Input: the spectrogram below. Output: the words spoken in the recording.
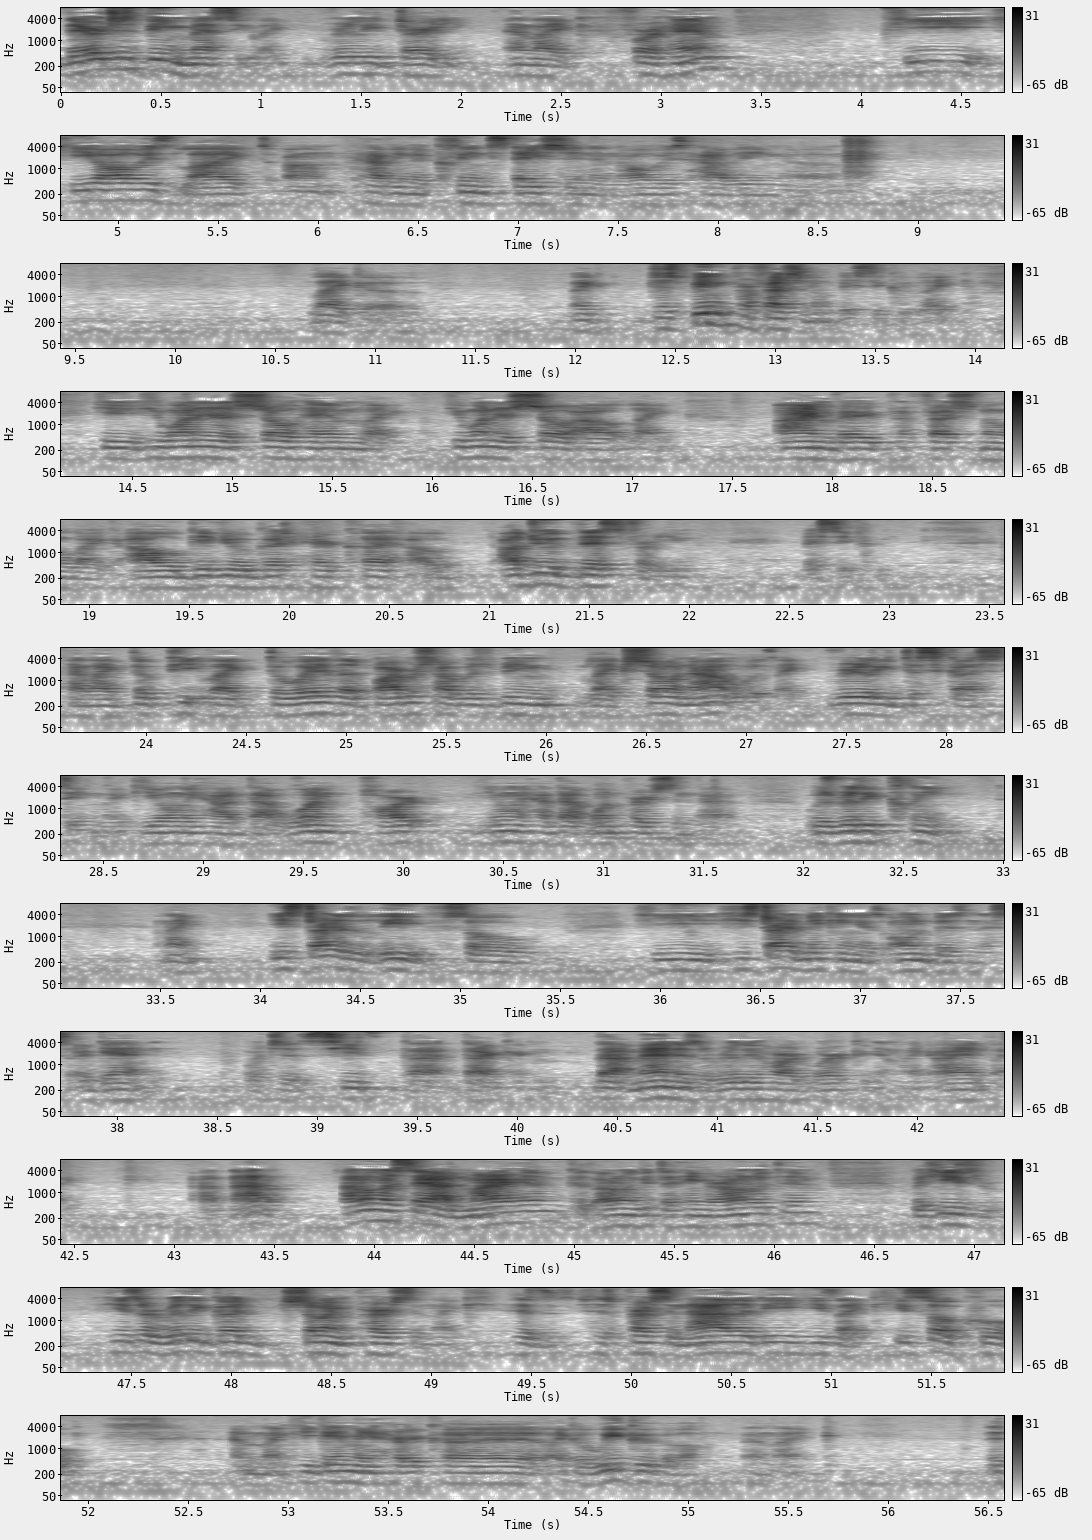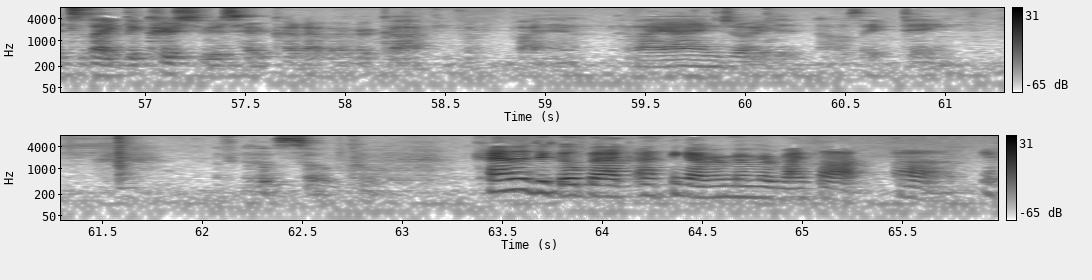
They were just being messy, like really dirty, and like for him, he he always liked um, having a clean station and always having uh, like a like just being professional basically. Like he, he wanted to show him like he wanted to show out like I'm very professional like I will give you a good haircut I'll I'll do this for you basically. And like the pe- like the way the barbershop was being like shown out was like really disgusting. Like you only had that one part you only had that one person that was really clean. And like he started to leave so he he started making his own business again which is he that that that man is a really hard worker and like i like i, I don't i don't want to say i admire him because i don't get to hang around with him but he's he's a really good showing person like his his personality he's like he's so cool. And like he gave me a haircut like a week ago and like it's like the crispiest haircut i've ever gotten by him and like i enjoyed it i was like dang. It was so cool kind of to go back, I think I remembered my thought. Uh, if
